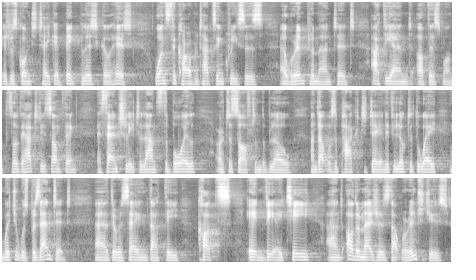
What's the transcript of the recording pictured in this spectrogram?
it was going to take a big political hit once the carbon tax increases uh, were implemented at the end of this month. So they had to do something essentially to lance the boil or to soften the blow, and that was a package today. And if you looked at the way in which it was presented, uh, they were saying that the cuts in VAT and other measures that were introduced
